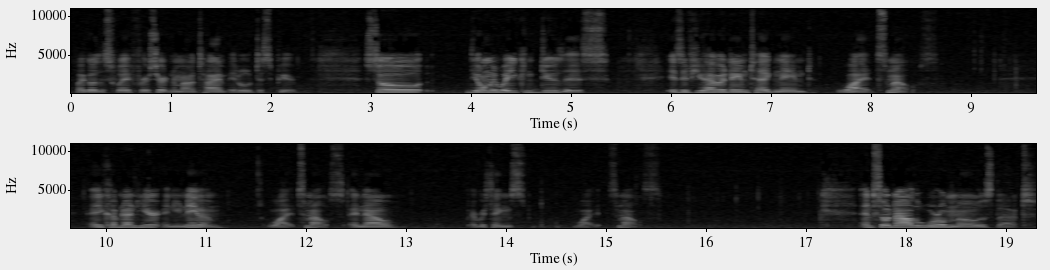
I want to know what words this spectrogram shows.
If I go this way for a certain amount of time, it'll disappear. So, the only way you can do this is if you have a name tag named Wyatt Smells. And you come down here and you name him Wyatt Smells. And now everything's Wyatt Smells. And so now the world knows that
